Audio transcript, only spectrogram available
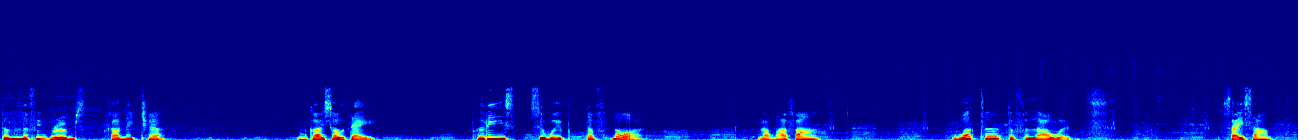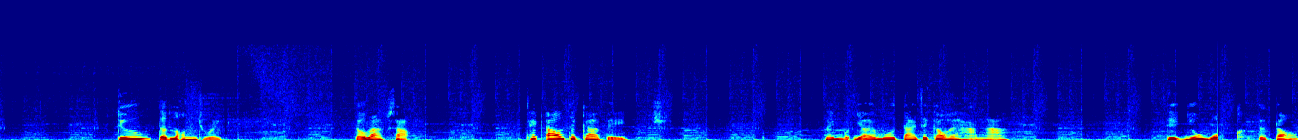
the living room's furniture？唔该扫地。Please sweep the floor。淋下花。Water the flowers。洗衫。Do the laundry。倒垃圾。Take out the garbage。你没有冇带只狗去行下 ？Did you walk the dog？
